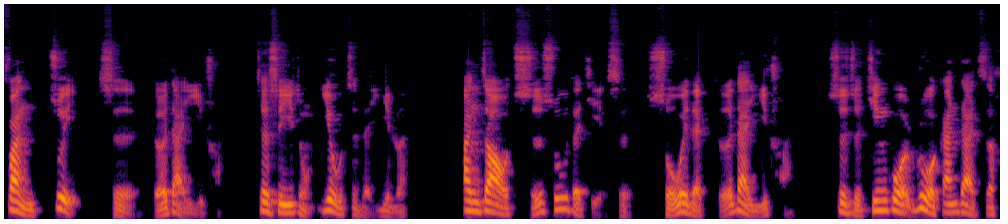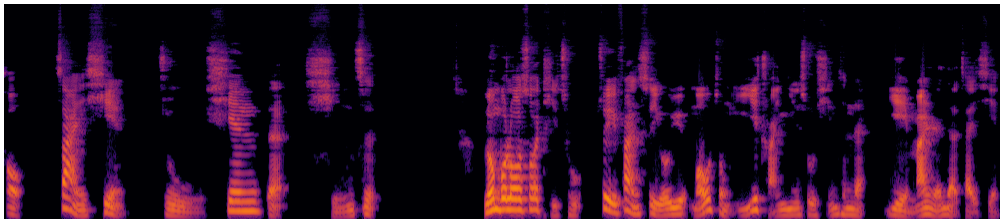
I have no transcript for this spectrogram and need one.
犯罪是隔代遗传，这是一种幼稚的议论。按照辞书的解释，所谓的隔代遗传，是指经过若干代之后再现祖先的形制。隆博罗梭提出，罪犯是由于某种遗传因素形成的野蛮人的再现。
